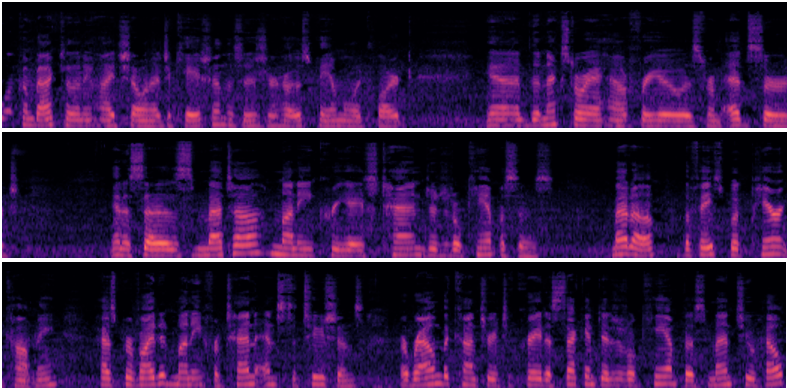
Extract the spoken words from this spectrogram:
Welcome back to the New Heights Show on Education. This is your host, Pamela Clark. And the next story I have for you is from EdSurge. And it says Meta Money creates 10 digital campuses. Meta, the Facebook parent company, has provided money for 10 institutions around the country to create a second digital campus meant to help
